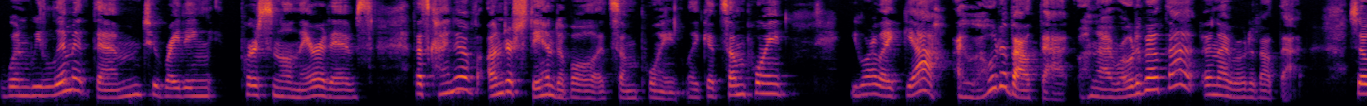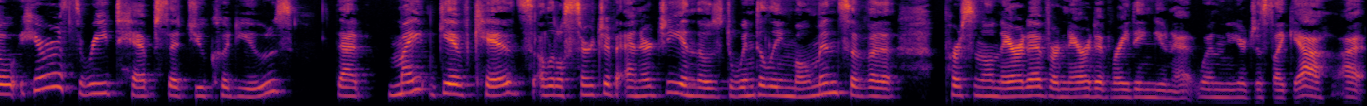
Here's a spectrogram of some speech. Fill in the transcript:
when we limit them to writing personal narratives, that's kind of understandable at some point. Like at some point, you are like, yeah, I wrote about that, and I wrote about that, and I wrote about that. So, here are three tips that you could use that might give kids a little surge of energy in those dwindling moments of a personal narrative or narrative writing unit when you're just like, yeah, I,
